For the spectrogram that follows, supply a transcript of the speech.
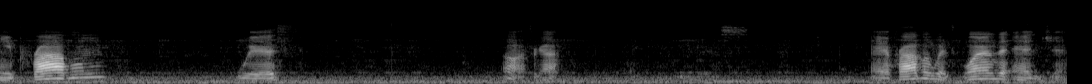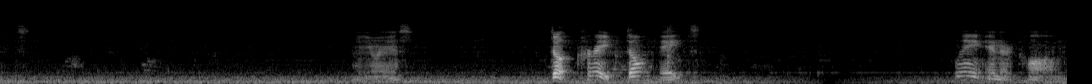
A problem with. Oh, I forgot. A problem with one of the engines. Anyways. Don't create, don't hate. Play intercom.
